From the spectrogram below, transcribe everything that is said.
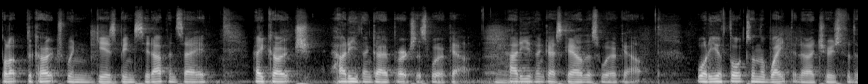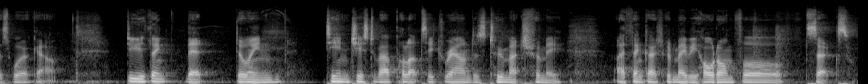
pull up the coach when gear's been set up and say, hey, coach, how do you think I approach this workout? Mm. How do you think I scale this workout? What are your thoughts on the weight that I choose for this workout? Do you think that doing 10 chest to bar pull ups each round is too much for me? I think I should maybe hold on for six.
